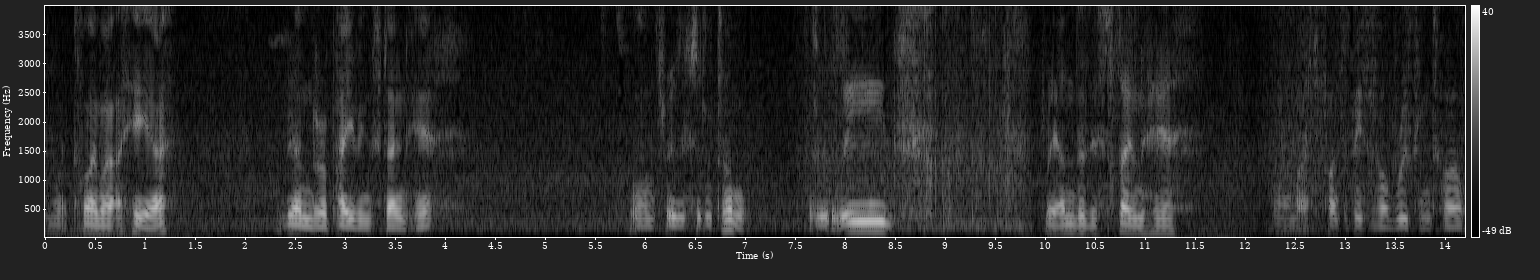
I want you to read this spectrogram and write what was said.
I might climb out of here, be under a paving stone here, and through this little tunnel, through the weeds, way under this stone here. I might have to find some pieces of old roofing tile.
